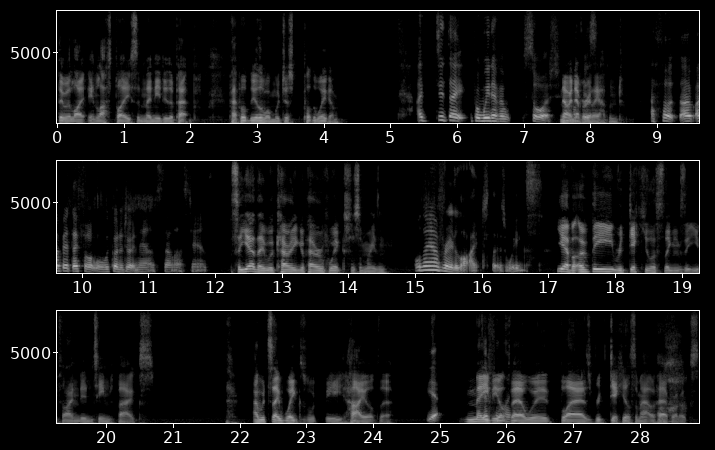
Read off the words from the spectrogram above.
they were like in last place and they needed a pep pep up, the other one would just put the wig on. I did they, but we never saw it. No, it never really happened. I thought. I, I bet they thought, well, we've got to do it now. It's our last chance. So yeah, they were carrying a pair of wigs for some reason. Well, they are very light. Those wigs. Yeah, but of the ridiculous things that you find in teams' bags, I would say wigs would be high up there. Yeah, Maybe up there with Blair's ridiculous amount of hair products.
